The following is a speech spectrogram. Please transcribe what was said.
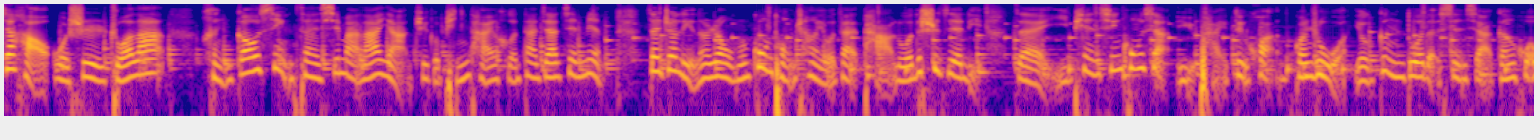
家好，我是卓拉，很高兴在喜马拉雅这个平台和大家见面。在这里呢，让我们共同畅游在塔罗的世界里，在一片星空下与牌对话。关注我，有更多的线下干货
